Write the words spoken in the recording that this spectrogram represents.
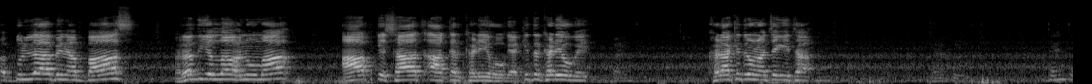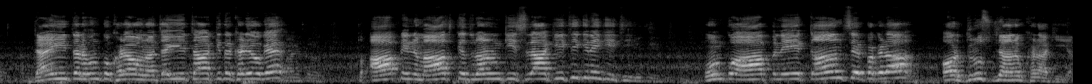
عبداللہ بن عباس رضی اللہ عنما آپ کے ساتھ آ کر کھڑے ہو گیا کدھر کھڑے ہوئے کھڑا کدھر ہونا چاہیے تھا؟ دائیں طرف ان کو کھڑا ہونا چاہیے تھا۔ کدھر کھڑے ہو گئے؟ تو آپ نے نماز کے دوران ان کی اصلاح کی تھی کہ نہیں کی تھی؟ ان کو آپ نے کان سے پکڑا اور درست جانب کھڑا کیا۔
